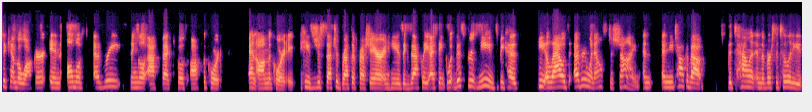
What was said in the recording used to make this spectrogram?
to Kemba Walker in almost every single aspect, both off the court and on the court. He's just such a breath of fresh air, and he is exactly, I think, what this group needs because he allows everyone else to shine. And and you talk about the talent and the versatility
